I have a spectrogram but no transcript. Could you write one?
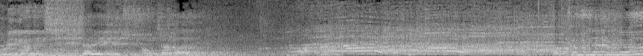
우리는 지지자이지 추종자가 아닙니다. 박정희 대통령은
